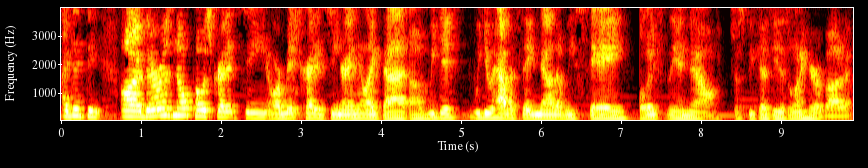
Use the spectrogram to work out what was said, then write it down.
I did think. Uh, there was no post credit scene or mid credit scene or anything like that. Uh, we did. We do have a thing now that we stay all the way to the end now, just because he doesn't want to hear about it.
